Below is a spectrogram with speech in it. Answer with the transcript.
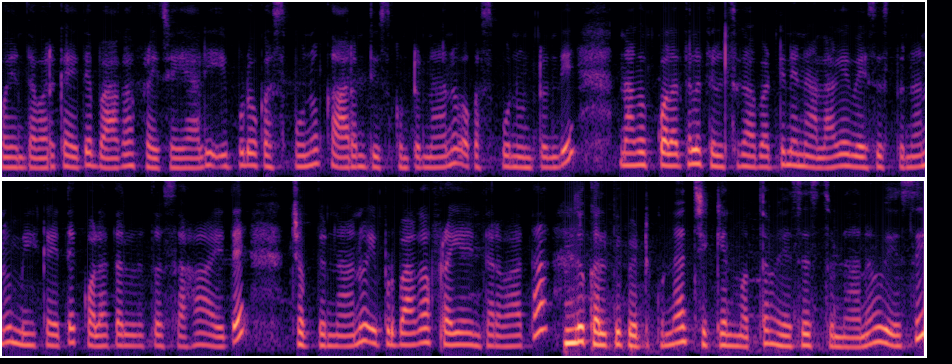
పోయేంత వరకు అయితే బాగా ఫ్రై చేయాలి. ఇప్పుడు ఒక స్పూను కారం తీసుకుంటున్నాను. ఒక స్పూన్ ఉంటుంది. నాకు కొలతలు తెలుసు కాబట్టి నేను అలాగే వేసిస్తున్నాను. మీకైతే కొలతలతో సహా అయితే చెప్తున్నాను. ఇప్పుడు బాగా ఫ్రై అయిన తర్వాత ముందు కలిపి పెట్టుకున్న చికెన్ మొత్తం వేసేస్తున్నాను. వేసి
